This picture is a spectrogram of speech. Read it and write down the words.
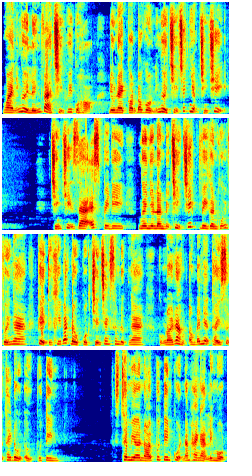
Ngoài những người lính và chỉ huy của họ, điều này còn bao gồm những người chịu trách nhiệm chính trị. Chính trị gia SPD, người nhiều lần bị chỉ trích vì gần gũi với Nga kể từ khi bắt đầu cuộc chiến tranh xâm lược Nga, cũng nói rằng ông đã nhận thấy sự thay đổi ở Putin. Stemir nói Putin của năm 2001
